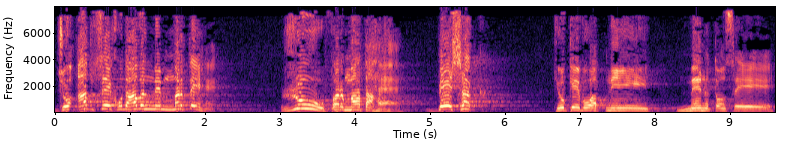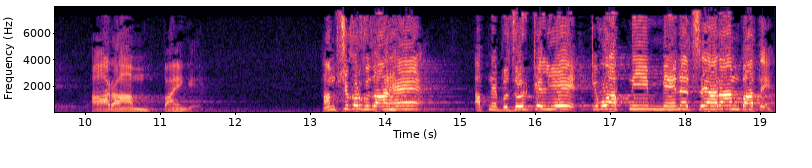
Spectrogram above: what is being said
जो अब से खुदावन में मरते हैं। रू फरमाता है, बेशक, क्योंकि वो अपनी मेहनतों से आराम पाएँगे। हम शुक्रगुजार हैं अपने बुज़ुर्ग के लिए कि वो अपनी मेहनत से आराम पाते हैं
